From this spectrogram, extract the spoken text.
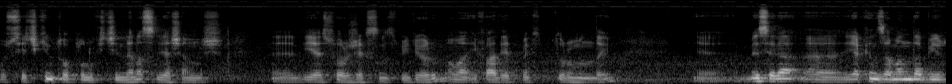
bu seçkin topluluk içinde nasıl yaşanmış e, diye soracaksınız biliyorum ama ifade etmek durumundayım. E, Mesela e, yakın zamanda bir e,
